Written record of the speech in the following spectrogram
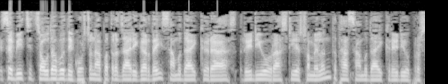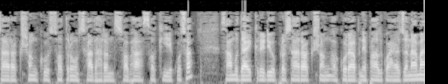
यसैबीच चौध बुधे घोषणा पत्र जारी गर्दै सामुदायिक रेडियो राष्ट्रिय सम्मेलन तथा सामुदायिक रेडियो प्रसारक संघको सत्रौं साधारण सभा सकिएको छ। सामुदायिक रेडियो प्रसारक संघ अकोराब नेपालको आयोजनामा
